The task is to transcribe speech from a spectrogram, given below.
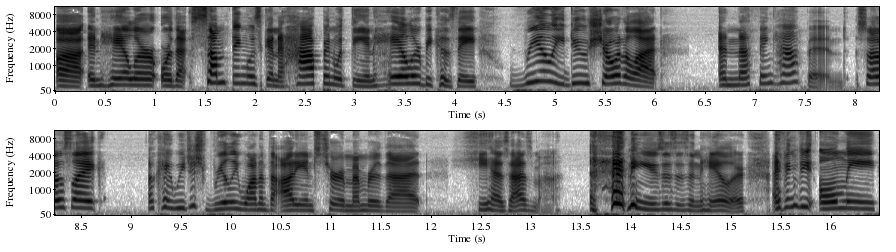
uh, inhaler or that something was going to happen with the inhaler because they really do show it a lot and nothing happened. So I was like, okay, we just really wanted the audience to remember that he has asthma and he uses his inhaler. I think the only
